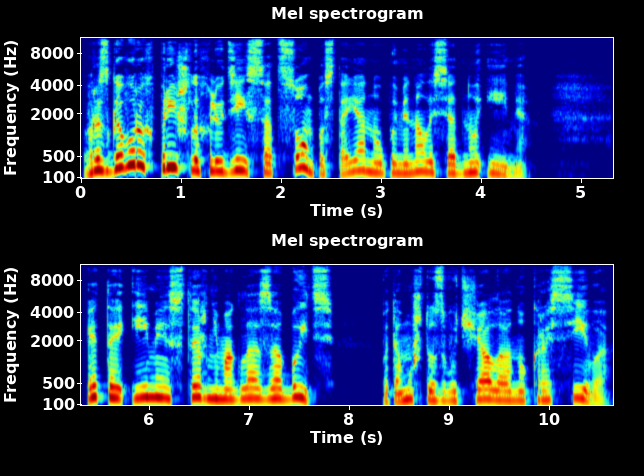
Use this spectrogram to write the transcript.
В разговорах пришлых людей с отцом постоянно упоминалось одно имя. Это имя Эстер не могла забыть, потому что звучало оно красиво,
